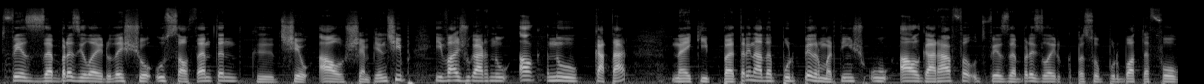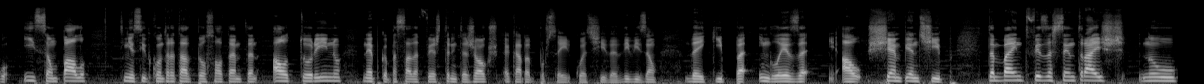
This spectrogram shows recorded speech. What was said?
defesa brasileiro, deixou o Southampton, que desceu ao Championship, e vai jogar no, no Qatar na equipa treinada por Pedro Martins, o Algarafa, o defesa brasileiro que passou por Botafogo e São Paulo, tinha sido contratado pelo Southampton ao Torino, na época passada fez 30 jogos, acaba por sair com a descida da divisão da equipa inglesa ao Championship. Também defesas centrais no,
